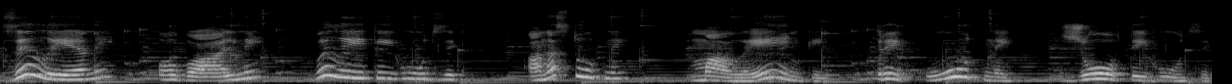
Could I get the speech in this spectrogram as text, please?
зелений, овальний, великий гудзик. А наступний маленький, трикутний, жовтий гудзик.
